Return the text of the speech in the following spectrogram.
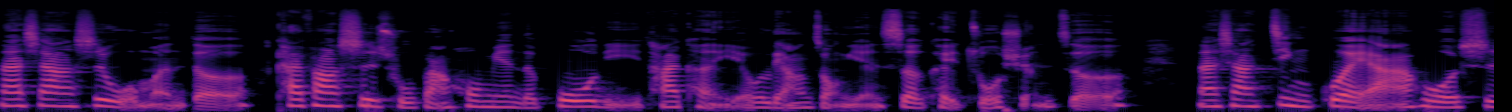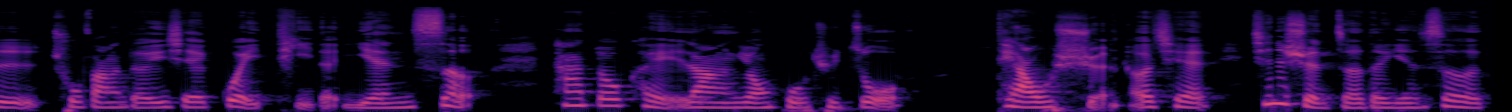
那像是我们的开放式厨房后面的玻璃，它可能也有两种颜色可以做选择。那像镜柜啊，或者是厨房的一些柜体的颜色，它都可以让用户去做挑选。而且其实选择的颜色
